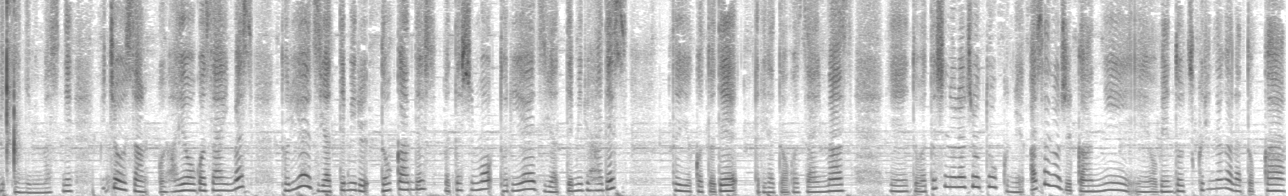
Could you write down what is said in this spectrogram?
はい、読んでみますね。みちょうさん、おはようございます。とりあえずやってみる同感です。私もとりあえずやってみる派です。ということで、ありがとうございます。えっ、ー、と、私のラジオトークね、朝の時間に、えー、お弁当を作りながらとか、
